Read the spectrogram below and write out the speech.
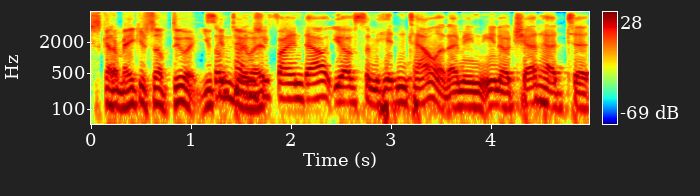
just got to make yourself do it. You Sometimes can do it. Sometimes you find out you have some hidden talent. I mean, you know, Chet had to,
